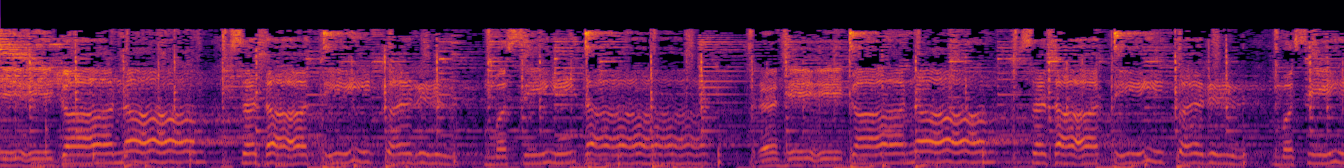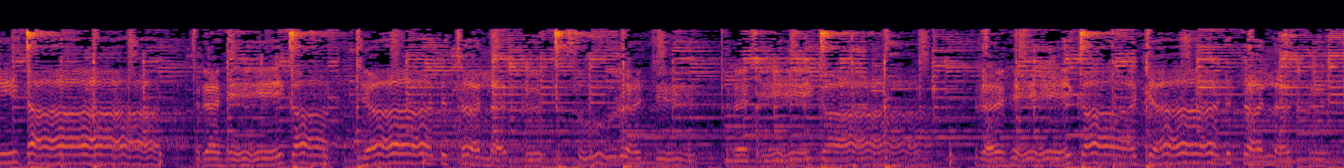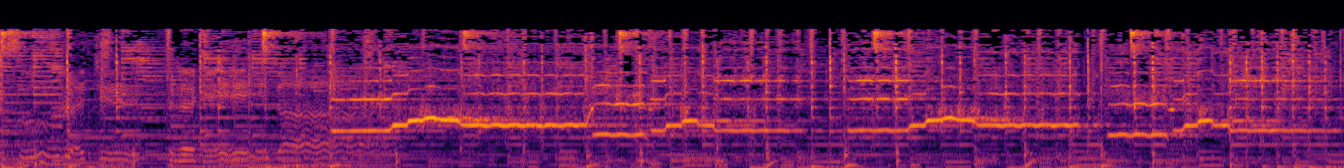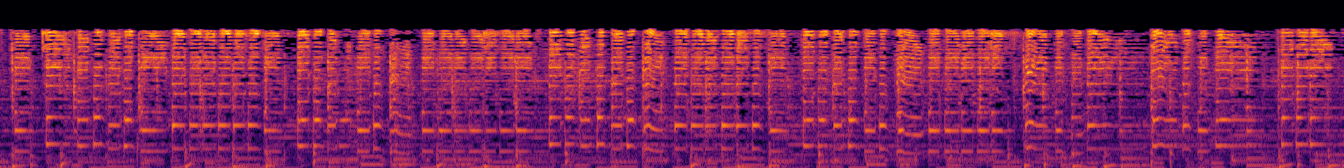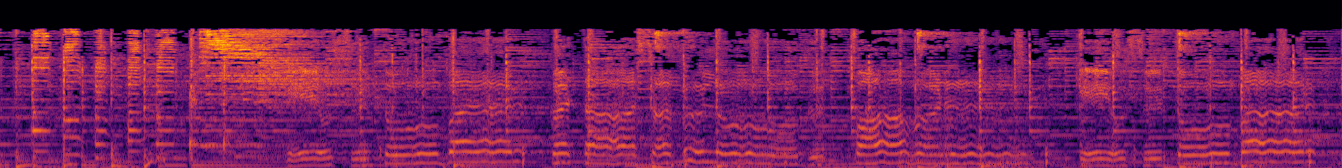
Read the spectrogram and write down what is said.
रहेगा नाम सदाती कर मसीदा। रहेगा जद तलक सूरज रहेगा। रहेगा जद तलक सूरज रहेगा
